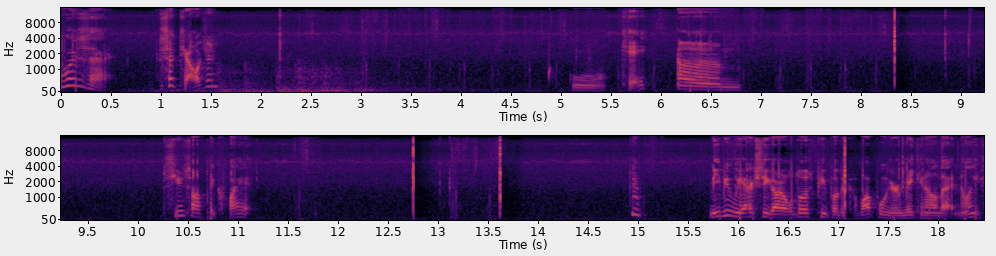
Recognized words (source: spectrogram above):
Who? Is that Teldryn? Okay. Um. Seems awfully quiet. Hmm. Maybe we actually got all those people to come up when we were making all that noise.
